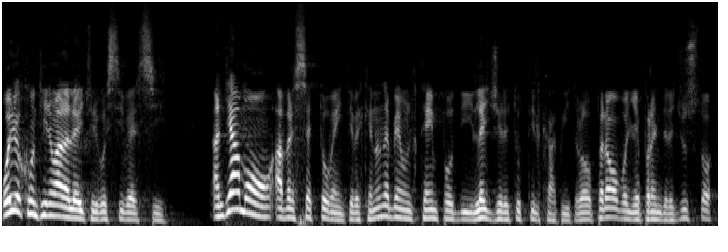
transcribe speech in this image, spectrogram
Voglio continuare a leggere questi versi. Andiamo a versetto 20 perché non abbiamo il tempo di leggere tutto il capitolo, però voglio prendere giusto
